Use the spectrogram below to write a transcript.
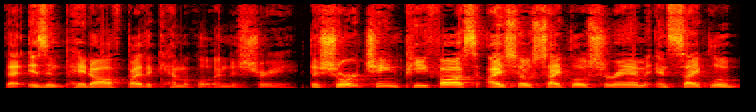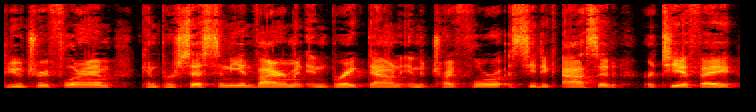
that isn't paid off by the chemical industry. The short chain PFAS, isocycloseram, and cyclobutrifluram can persist in the environment and break down into trifluoroacetic acid or TFA TFA,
